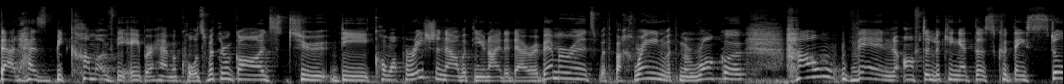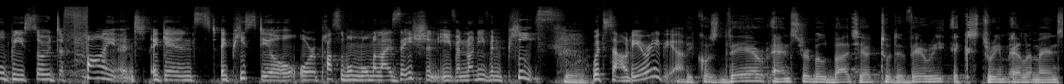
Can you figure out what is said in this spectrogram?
that has become of the Abraham Accords with regards to the cooperation now with the United Arab Emirates, with Bahrain, with Morocco. How then, after looking at this, could they still be so defiant against a peace deal or a possible normalization, even not even peace, with Saudi Arabia? Because they're answerable, Batya, to the very extreme elements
